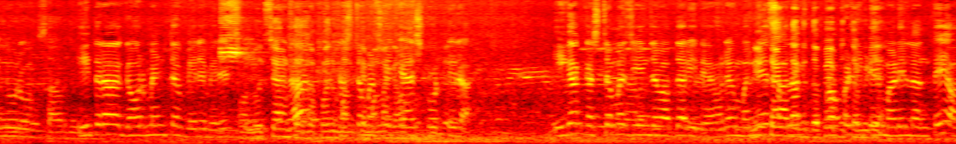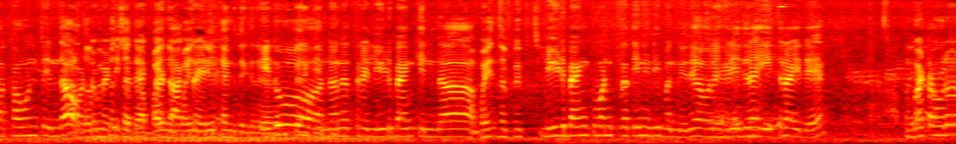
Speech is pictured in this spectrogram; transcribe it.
ಐನೂರು ಈ ತರ ಗವರ್ಮೆಂಟ್ ಬೇರೆ ಬೇರೆ ಕಸ್ಟಮರ್ಸ್ ಕ್ಯಾಶ್ ಕೊಡ್ತೀರಾ? ಈಗ ಕಸ್ಟಮರ್ಸ್ ಏನ್ ಜವಾಬ್ದಾರಿ ಇದೆ? ಅವರೇ ಮನೆ ಸಾಲ ಪೇ ಮಾಡಿಲ್ಲ ಅಂತೆ ಅಕೌಂಟ್ ಇಂದ ಆಟೋಮೆಟಿಕ್ ಇದು. ನನ್ನ ಹತ್ರ ಲೀಡ್ ಬ್ಯಾಂಕ್ ಇಂದ ಲೀಡ್ ಬ್ಯಾಂಕ್ ಒಂದು ಪ್ರತಿನಿಧಿ ಬಂದಿದೆ. ಅವರು ಹೇಳಿದ್ರೆ ಈ ತರ ಇದೆ. ಬಟ್ ಅವರು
